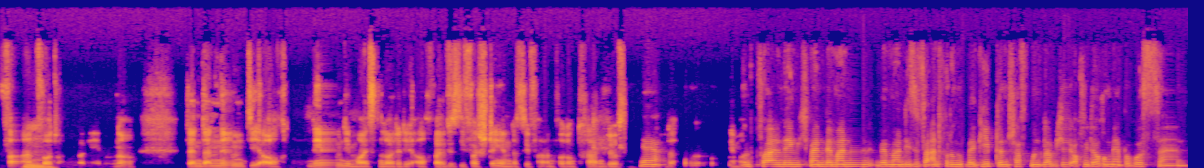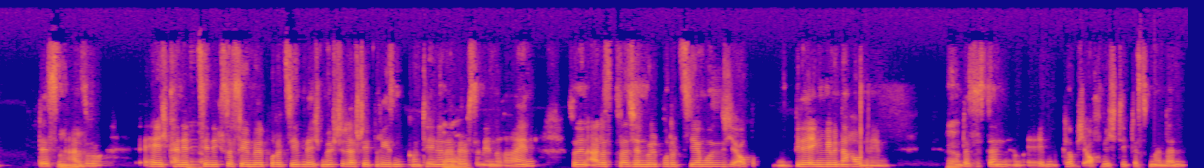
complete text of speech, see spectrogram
Verantwortung hm. übergeben. Ne? Denn dann nimmt die auch, nehmen die meisten Leute die auch, weil sie verstehen, dass sie Verantwortung tragen dürfen. Ja. Und vor allen Dingen, ich meine, wenn man, wenn man diese Verantwortung übergibt, dann schafft man, glaube ich, auch wiederum mehr Bewusstsein dessen. Mhm. Also hey, ich kann jetzt hier nicht so viel Müll produzieren, wie ich möchte, da steht ein riesen Container, genau. da werfst du Ende rein, sondern alles, was ich an Müll produziere, muss ich auch wieder irgendwie mit nach Hause nehmen. Ja. Und das ist dann eben, glaube ich, auch wichtig, dass man dann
